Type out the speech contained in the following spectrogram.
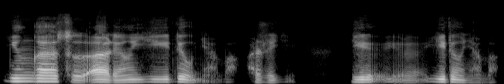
应该是二零一六年吧，还是一一一六年吧。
